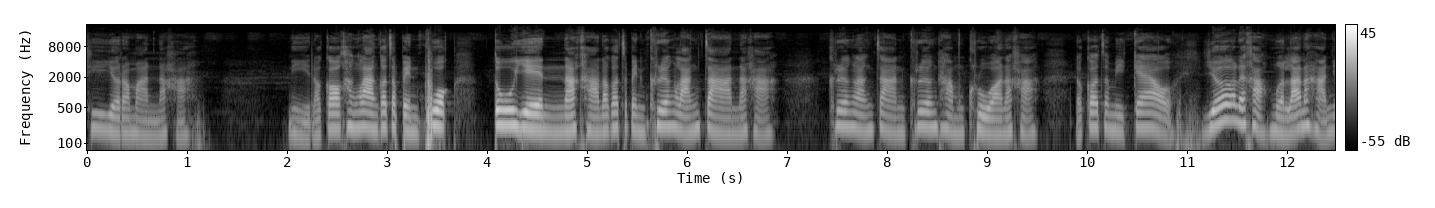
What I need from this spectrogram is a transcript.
ที่เยอรมันนะคะ นี่แล้วก็ข้างล่างก็จะเป็นพวกตู้เย็นนะคะ แล้วก็จะเป็นเครื่องล้างจานนะคะ เครื่องล้างจาน เครื่องทำครัวนะคะ แล้วก็จะมีแก้วเยอะเลยค่ะ เหมือนร้านอาหารใ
